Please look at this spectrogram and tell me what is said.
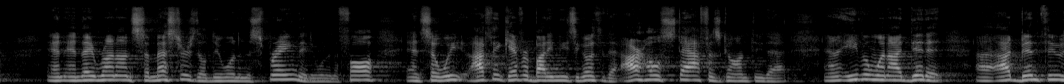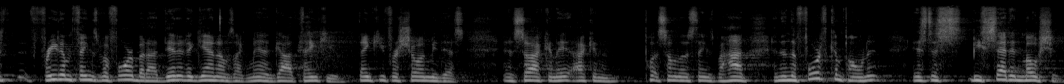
And, and they run on semesters. They'll do one in the spring, they do one in the fall. And so we, I think everybody needs to go through that. Our whole staff has gone through that. And even when I did it, uh, I'd been through freedom things before, but I did it again. I was like, man, God, thank you. Thank you for showing me this. And so I can, I can put some of those things behind. And then the fourth component is to be set in motion.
